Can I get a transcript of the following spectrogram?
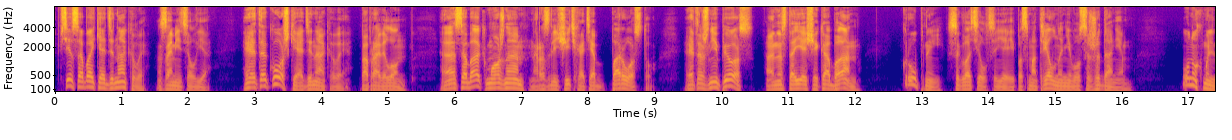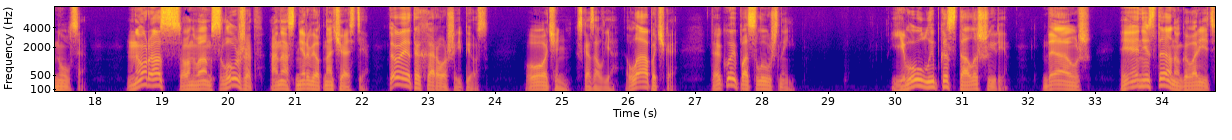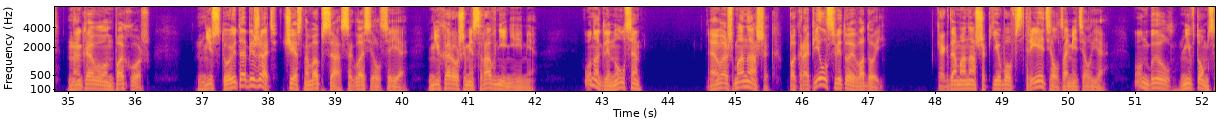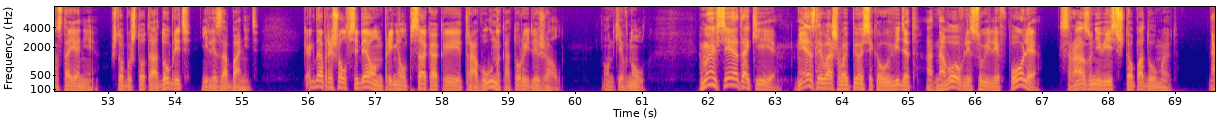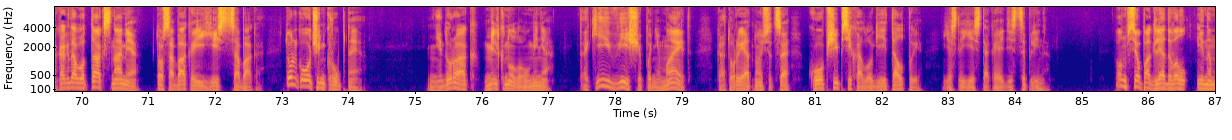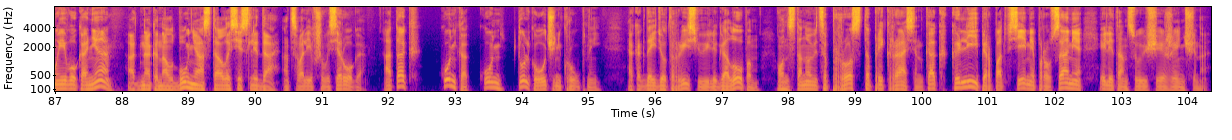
«Все собаки одинаковы», — заметил я. «Это кошки одинаковые», — поправил он. «А собак можно различить хотя бы по росту. Это ж не пес, а настоящий кабан!» «Крупный», — согласился я и посмотрел на него с ожиданием. Он ухмыльнулся. «Ну, раз он вам служит, а нас не рвет на части, то это хороший пес». «Очень», — сказал я. «Лапочка. Такой послушный». Его улыбка стала шире. «Да уж, я не стану говорить, на кого он похож». «Не стоит обижать честного пса», — согласился я нехорошими сравнениями. Он оглянулся. «А ваш монашек покропил святой водой?» Когда монашек его встретил, заметил я, он был не в том состоянии, чтобы что-то одобрить или забанить. Когда пришел в себя, он принял пса, как и траву, на которой лежал. Он кивнул. «Мы все такие. Если вашего песика увидят одного в лесу или в поле, сразу не весть, что подумают. А когда вот так с нами, то собака и есть собака. Только очень крупная. Не дурак, мелькнуло у меня. Такие вещи понимает, которые относятся к общей психологии толпы, если есть такая дисциплина. Он все поглядывал и на моего коня, однако на лбу не осталось и следа от свалившегося рога. А так, конь как конь, только очень крупный. А когда идет рысью или галопом, он становится просто прекрасен, как клипер под всеми парусами или танцующая женщина.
